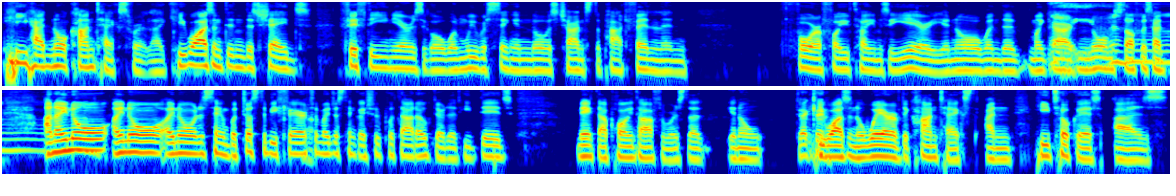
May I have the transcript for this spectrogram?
he had no context for it. Like he wasn't in the shed 15 years ago when we were singing those chants to Pat Fenlon four or five times a year, you know, when the my garden gnome stuff was had. And I know, I know, I know what I'm saying, but just to be fair to him, I just think I should put that out there that he did make that point afterwards that, you know, Declan, he wasn't aware of the context and he took it as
